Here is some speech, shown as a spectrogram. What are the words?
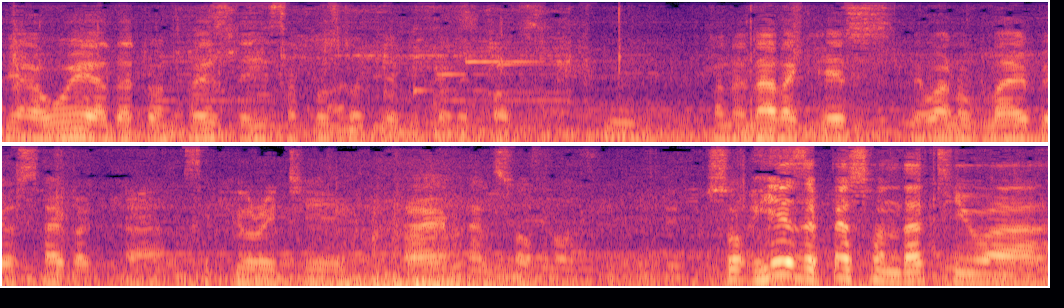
be aware that on Thursday he's supposed to appear before the courts on another case, the one of libel, cyber uh, security, crime, and so forth. So here's a person that you are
